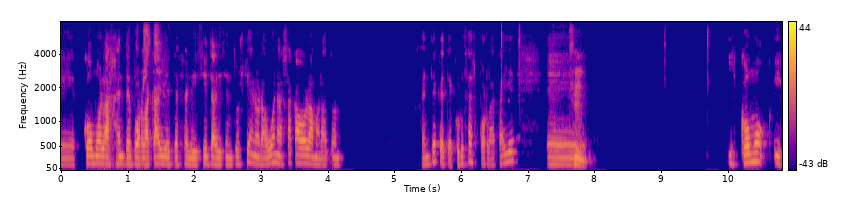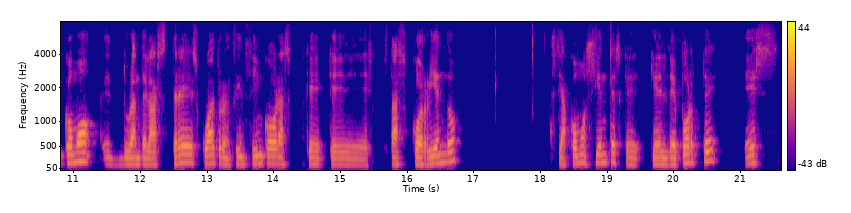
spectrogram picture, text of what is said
eh, cómo la gente por la calle te felicita diciendo, hostia, enhorabuena, has acabado la maratón. Gente que te cruzas por la calle. Eh, y cómo, y cómo durante las tres, cuatro, en fin, cinco horas que, estás corriendo, o sea, ¿cómo sientes que, el deporte es,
